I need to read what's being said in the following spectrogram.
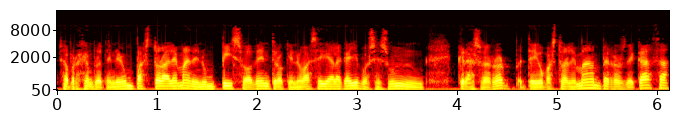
O sea, por ejemplo, tener un pastor alemán en un piso dentro que no vas a ir a la calle, pues es un craso error. Te digo pastor alemán, perros de caza,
